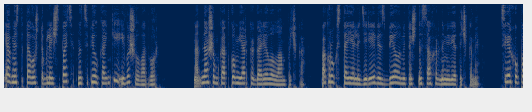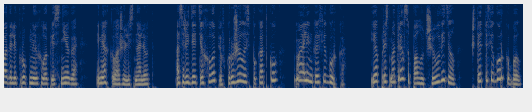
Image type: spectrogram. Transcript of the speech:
я вместо того, чтобы лечь спать, нацепил коньки и вышел во двор. Над нашим катком ярко горела лампочка. Вокруг стояли деревья с белыми, точно сахарными веточками. Сверху падали крупные хлопья снега и мягко ложились на лед а среди этих хлопьев кружилась по катку маленькая фигурка. Я присмотрелся получше и увидел, что эта фигурка был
